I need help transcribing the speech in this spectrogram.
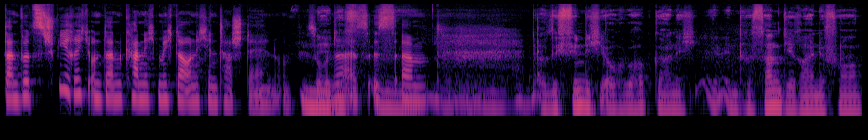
dann wird es schwierig und dann kann ich mich da auch nicht hinterstellen. So, nee, ne? es ist, ähm, also ich finde ich auch überhaupt gar nicht interessant, die reine Form.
